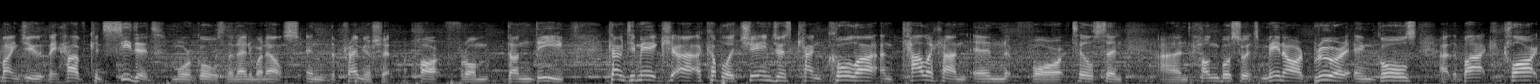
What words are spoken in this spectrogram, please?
mind you, they have conceded more goals than anyone else in the Premiership, apart from Dundee. County make uh, a couple of changes. Cancola and Callachan in for Tillson and Hungbo. So it's Maynard Brewer in goals. At the back, Clark,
